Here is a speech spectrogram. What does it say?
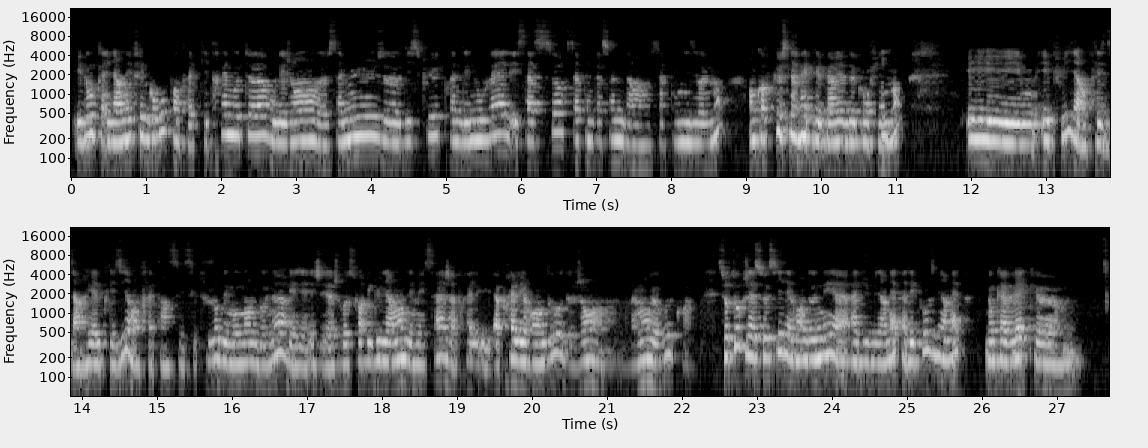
Et donc, il y a un effet de groupe, en fait, qui est très moteur, où les gens euh, s'amusent, euh, discutent, prennent des nouvelles, et ça sort certaines personnes d'un certain isolement, encore plus avec les périodes de confinement. Et, puis, il y a un, plaisir, un réel plaisir, en fait. Hein. C'est toujours des moments de bonheur, et, je reçois régulièrement des messages après les, après les randos de gens vraiment heureux, quoi. Surtout que j'associe les randonnées à, du bien-être, à des pauses bien-être. Donc avec euh,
